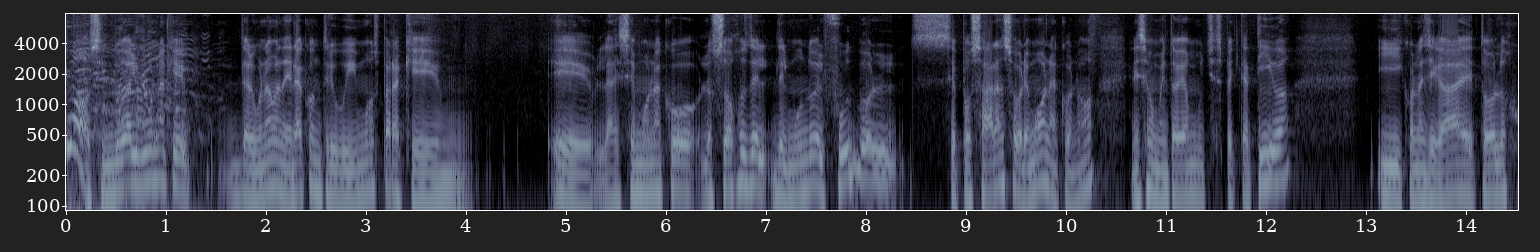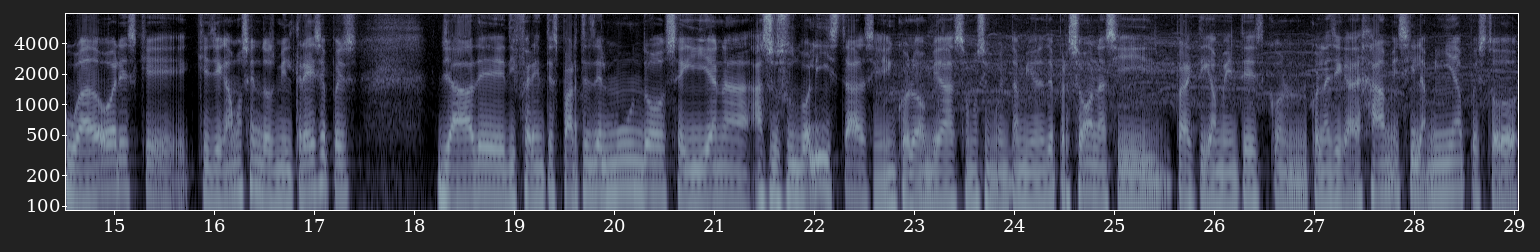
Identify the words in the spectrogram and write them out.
No, sin duda alguna que de alguna manera contribuimos para que eh, la S Mónaco, los ojos del, mundo del fútbol se posaran sobre Mónaco, ¿no? En ese momento había mucha expectativa y con la llegada de todos los jugadores que, llegamos en 2013, pues ya de diferentes partes del mundo seguían a, sus futbolistas. En Colombia somos 50 millones de personas y prácticamente con, con la llegada de James y la mía, pues todo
